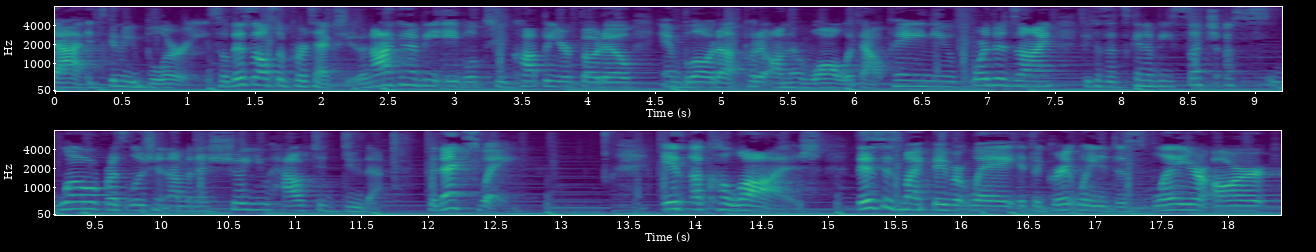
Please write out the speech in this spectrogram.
that it's gonna be blurry. So this also protects you. They're not gonna be able to copy your photo and blow it up, put it on their wall without paying you for the design because it's gonna be such a slow resolution and I'm gonna show you how to do that. The next way is a collage. This is my favorite way. It's a great way to display your art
